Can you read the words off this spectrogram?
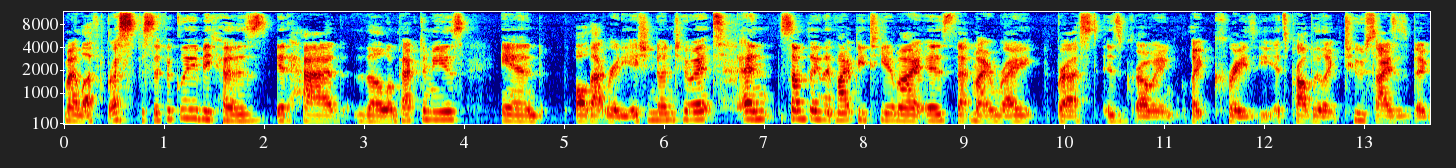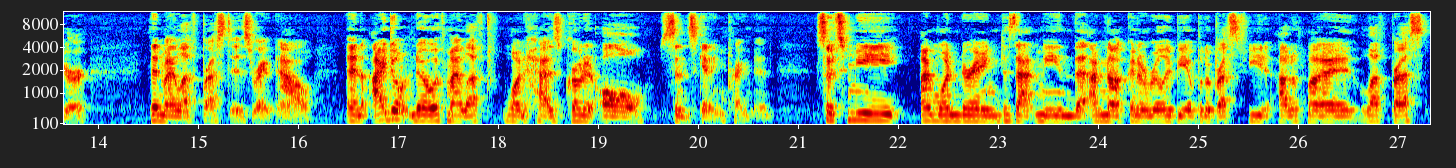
my left breast specifically because it had the lumpectomies and all that radiation done to it and something that might be TMI is that my right breast is growing like crazy it's probably like two sizes bigger than my left breast is right now. And I don't know if my left one has grown at all since getting pregnant. So to me, I'm wondering, does that mean that I'm not going to really be able to breastfeed out of my left breast?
